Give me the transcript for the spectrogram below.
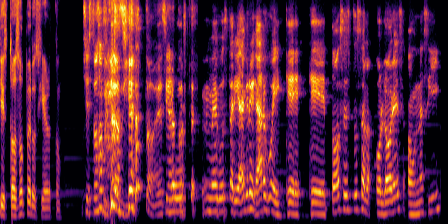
Chistoso, pero cierto. Chistoso, pero cierto, es Me, cierto. gusta- me gustaría agregar, güey, que, que todos estos olores, aún así,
